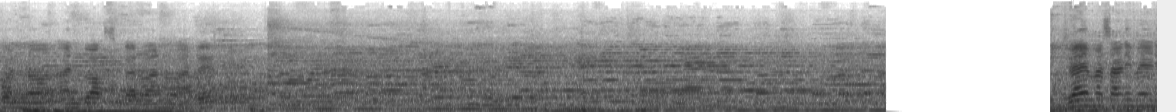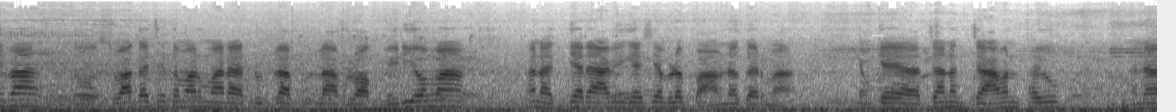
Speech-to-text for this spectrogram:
આઈફોનનો અનબોક્સ કરવાનું માટે જય મસાણી બેડીમાં તો સ્વાગત છે તમારું મારા તૂટલા ફૂટલા બ્લોગ વિડીયોમાં. અને અત્યારે આવી ગયા છે આપણે ભાવનગરમાં. કેમ કે અચાનક ચાવન થયું. અને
